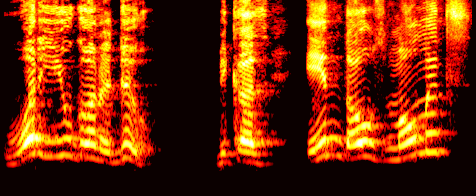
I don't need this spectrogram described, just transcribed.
what are you going to do because in those moments,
